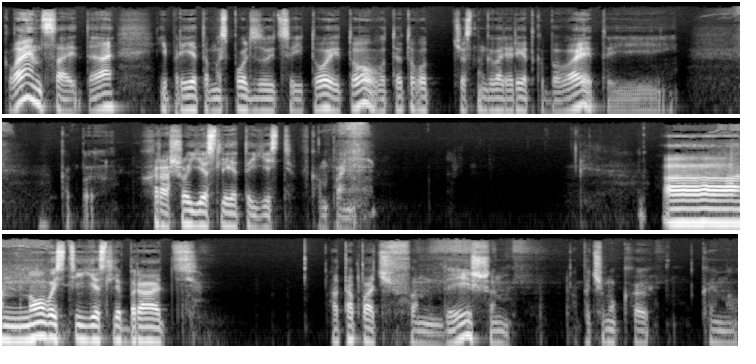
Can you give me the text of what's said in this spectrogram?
client-side, да, и при этом используется и то, и то, вот это вот, честно говоря, редко бывает, и как бы хорошо, если это есть в компании. А новости, если брать от Apache Foundation. А почему KML?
